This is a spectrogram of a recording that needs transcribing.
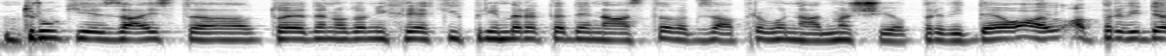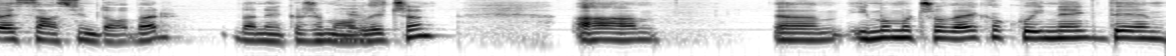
Da. Drugi je zaista, to je jedan od onih redkih primjera kada je nastavak zapravo nadmašio prvi deo, a, a prvi deo je sasvim dobar, da ne kažem odličan. A, um, imamo čoveka koji negde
